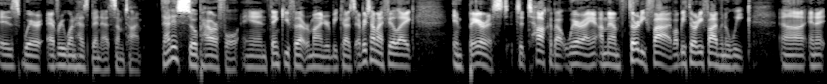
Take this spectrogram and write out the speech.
is where everyone has been at some time that is so powerful. And thank you for that reminder because every time I feel like embarrassed to talk about where I am, I mean, I'm 35. I'll be 35 in a week. Uh, and, I,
